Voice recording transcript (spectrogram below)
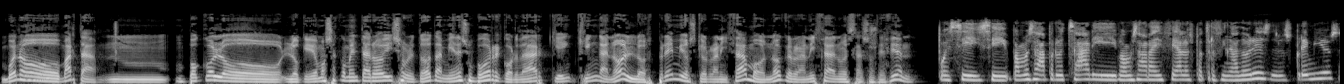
Bueno, Marta, mmm, un poco lo, lo que íbamos a comentar hoy, sobre todo también es un poco recordar quién, quién ganó los premios que organizamos, ¿no? Que organiza nuestra asociación. Pues sí, sí, vamos a aprovechar y vamos a agradecer a los patrocinadores de los premios,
